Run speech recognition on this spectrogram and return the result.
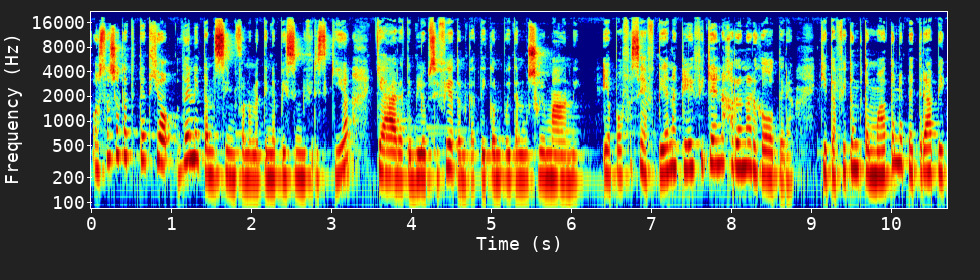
Ωστόσο, κάτι τέτοιο δεν ήταν σύμφωνο με την επίσημη θρησκεία και άρα την πλειοψηφία των κατοίκων που ήταν μουσουλμάνοι. Η απόφαση αυτή ανακλήθηκε ένα χρόνο αργότερα και η ταφή των πτωμάτων επετράπη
